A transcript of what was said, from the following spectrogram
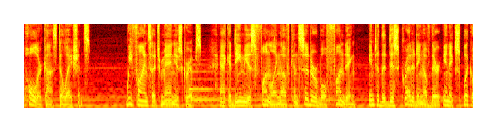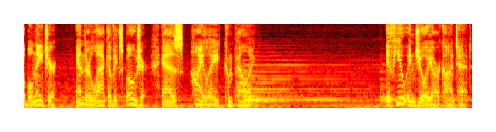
polar constellations? We find such manuscripts, academia's funneling of considerable funding into the discrediting of their inexplicable nature and their lack of exposure as highly compelling. If you enjoy our content,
